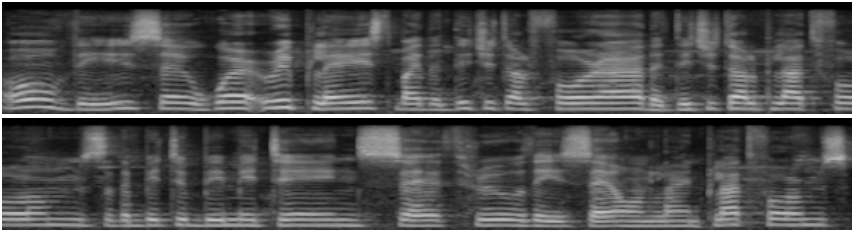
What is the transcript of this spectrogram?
all these uh, were replaced by the digital fora, the digital platforms, the B2B meetings uh, through these uh, online platforms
